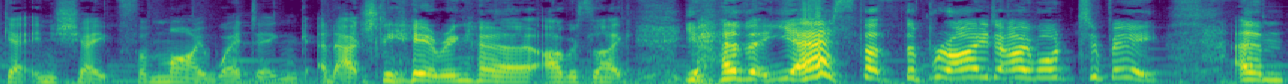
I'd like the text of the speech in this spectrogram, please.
get in shape for my wedding. And actually, hearing her, I was like, "Yeah, Heather, yes, that's the bride I want to be." Um,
